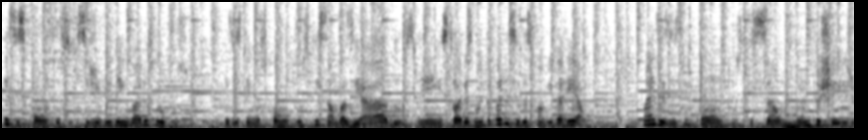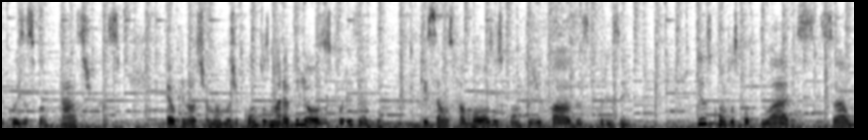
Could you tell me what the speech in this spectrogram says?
Esses contos se dividem em vários grupos. Existem os contos que são baseados em histórias muito parecidas com a vida real mas existem contos que são muito cheios de coisas fantásticas. É o que nós chamamos de contos maravilhosos, por exemplo, que são os famosos contos de fadas, por exemplo. E os contos populares são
